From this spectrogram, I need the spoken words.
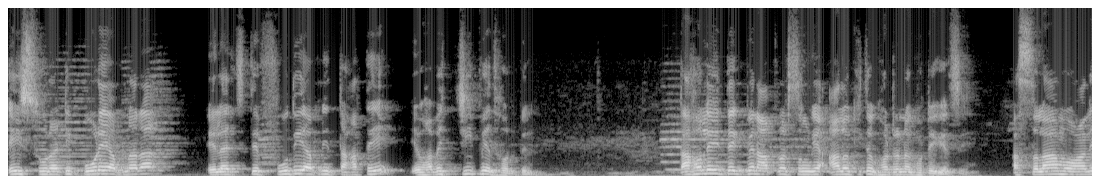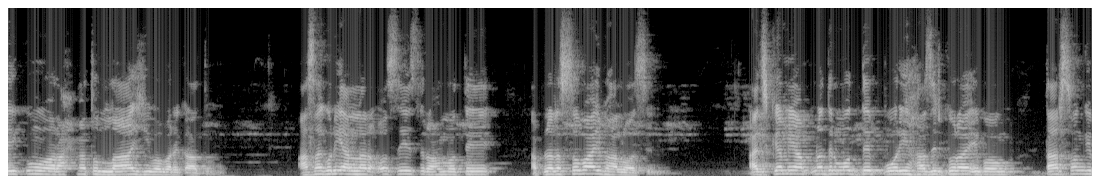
এই সুরাটি পড়ে আপনারা এলাচিতে ফু দিয়ে আপনি দাঁতে এভাবে চিপে ধরবেন। তাহলেই দেখবেন আপনার সঙ্গে আলোকিত ঘটনা ঘটে গেছে। আসসালামু আলাইকুম ও রহমতুল্লাহি বাবরকাত আশা করি আল্লাহর অশেষ রহমতে আপনারা সবাই ভালো আছেন। আজকে আমি আপনাদের মধ্যে পরি হাজির করা এবং তার সঙ্গে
